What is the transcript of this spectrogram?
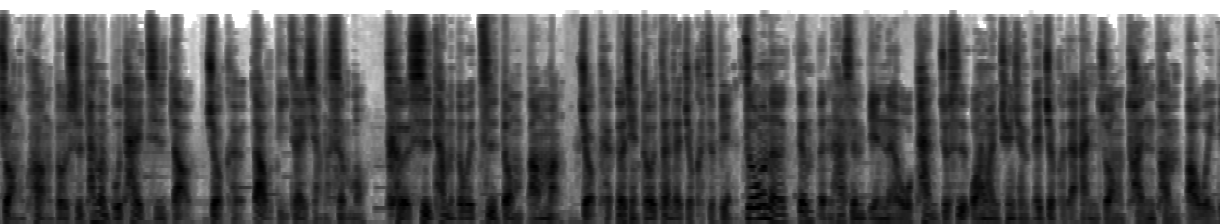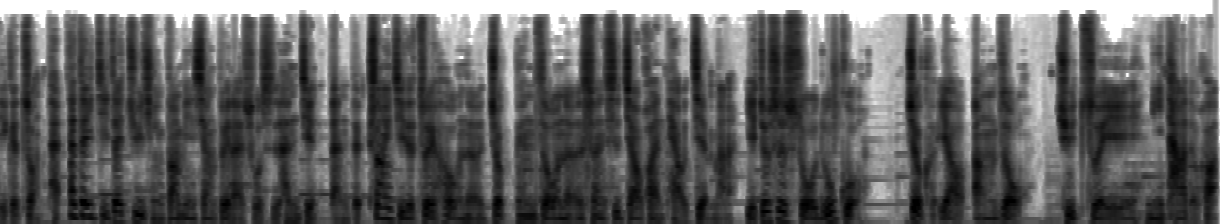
状况，都是他们不太知道 Joke 到底在想什么。可是他们都会自动帮忙 Joke，而且都站在 Joker 这边。Zo 呢，根本他身边呢，我看就是完完全全被 Joker 的暗装团团包围的一个状态。那这一集在剧情方面相对来说是很简单的。上一集的最后呢，Joke 跟 Zo 呢算是交换条件嘛，也就是说，如果 Joker 要帮 Zo 去追妮他的话。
